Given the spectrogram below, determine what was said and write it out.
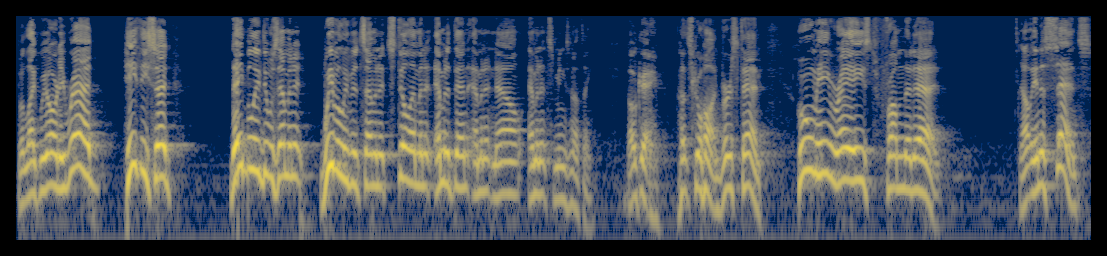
but like we already read, Heathy said they believed it was imminent. We believe it's imminent. Still imminent. Imminent then. Imminent now. Eminence means nothing. Okay, let's go on. Verse 10 whom he raised from the dead. Now, in a sense,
